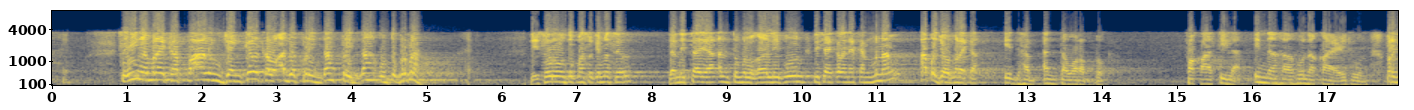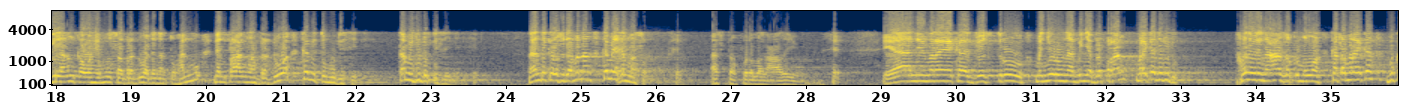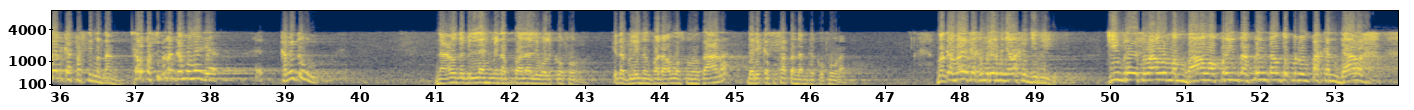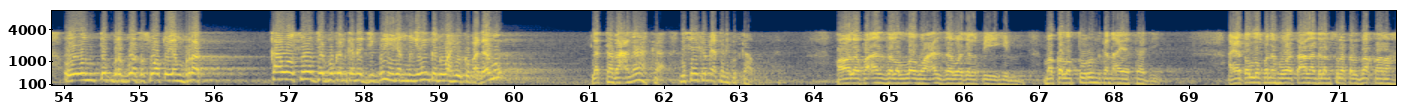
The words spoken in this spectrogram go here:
Sehingga mereka paling jengkel kalau ada perintah-perintah untuk berperang. Disuruh untuk masuk ke Mesir, dan niscaya antumul ghalibun niscaya kalian akan menang. Apa jawab mereka? Idhab anta wa rabbuk. Faqatila innaha huna qa'idun. Pergilah engkau wahai Musa berdua dengan Tuhanmu dan peranglah berdua. Kami tunggu di sini. Kami duduk di sini. Nanti kalau sudah menang kami akan masuk. Astagfirullahaladzim yakni mereka justru menyuruh nabinya berperang mereka duduk Kata mereka, bukankah pasti menang? Kalau pasti menang kamu saja. Kami tunggu. Na'udzubillah minat wal kufur. Kita berlindung pada Allah SWT dari kesesatan dan kekufuran. Maka mereka kemudian menyalahkan Jibril. Jibril selalu membawa perintah-perintah untuk menumpahkan darah, untuk berbuat sesuatu yang berat. Kalau saja bukan karena Jibril yang mengirimkan wahyu kepadamu, lattaba'naka, niscaya kami akan ikut kamu. Qala fa anzalallahu azza wa jalla fihim. Maka Allah turunkan ayat tadi. Ayat Allah Subhanahu wa taala dalam surat Al-Baqarah,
